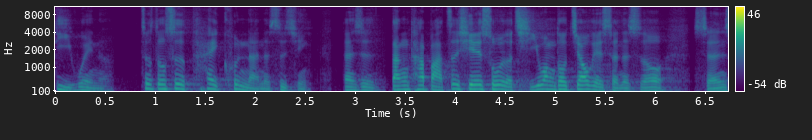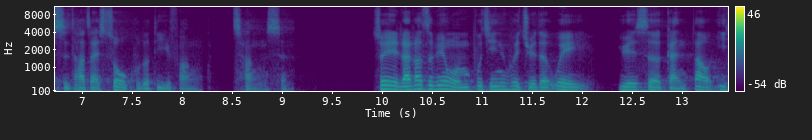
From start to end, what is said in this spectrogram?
地位呢？这都是太困难的事情，但是当他把这些所有的期望都交给神的时候，神使他在受苦的地方昌盛。所以来到这边，我们不禁会觉得为约瑟感到一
